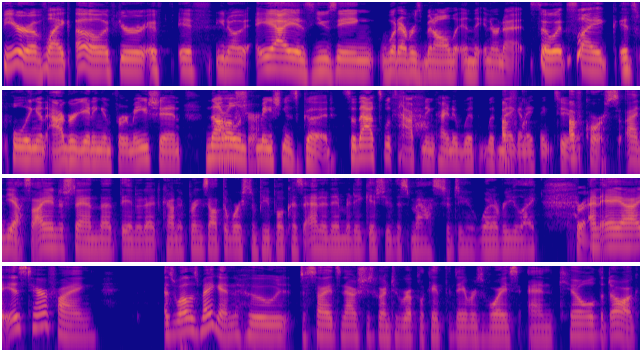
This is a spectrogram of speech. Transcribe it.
fear of like oh if you're if if you know ai is using whatever's been all in the internet so it's like it's pulling and aggregating information not Oh, all sure. information is good so that's what's happening kind of with with Of megan i think too Of course. And yes, I understand that the internet kind of brings out the worst in people because anonymity gives you this mask to do whatever you like. correct And AI is terrifying, as well as Megan, who decides now she's going to replicate the neighbor's voice and kill the dog.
